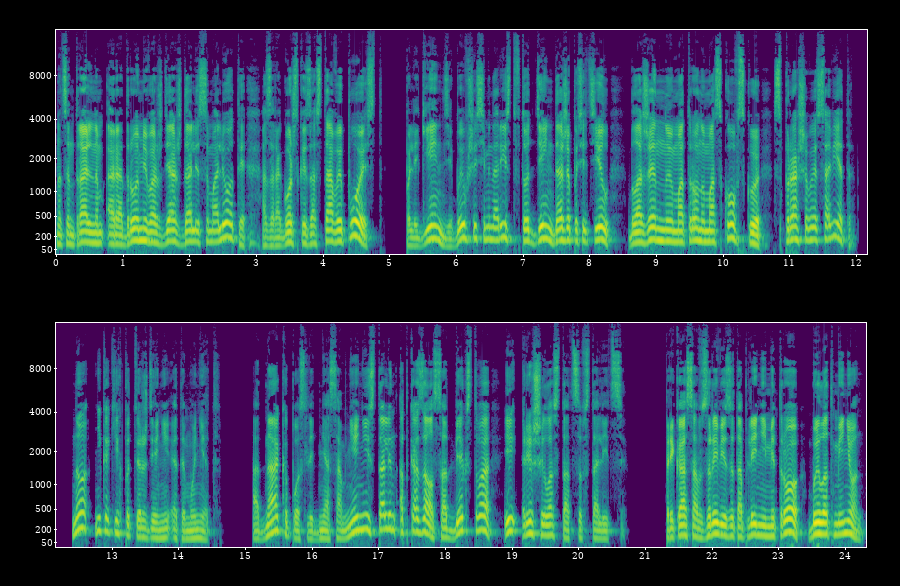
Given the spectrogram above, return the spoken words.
на центральном аэродроме вождя ждали самолеты, а за Рогожской заставы поезд. По легенде, бывший семинарист в тот день даже посетил блаженную Матрону Московскую, спрашивая совета. Но никаких подтверждений этому нет. Однако после дня сомнений Сталин отказался от бегства и решил остаться в столице. Приказ о взрыве и затоплении метро был отменен,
